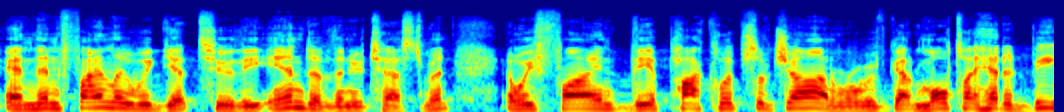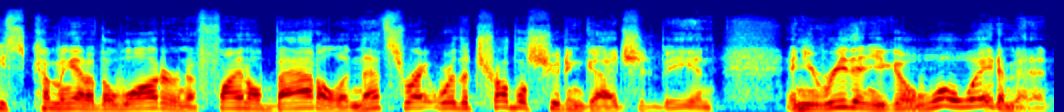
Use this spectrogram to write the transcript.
And then finally, we get to the end of the New Testament, and we find the apocalypse of John, where we've got multi headed beasts coming out of the water in a final battle. And that's right where the troubleshooting guide should be. And, and you read that and you go, whoa, wait a minute.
